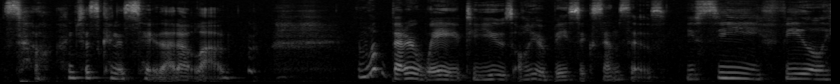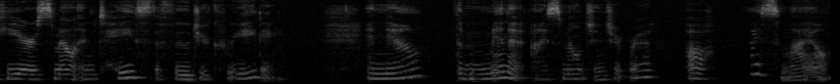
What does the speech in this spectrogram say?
So I'm just going to say that out loud. and what better way to use all your basic senses? You see, feel, hear, smell, and taste the food you're creating. And now, the minute I smell gingerbread, oh, I smile.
